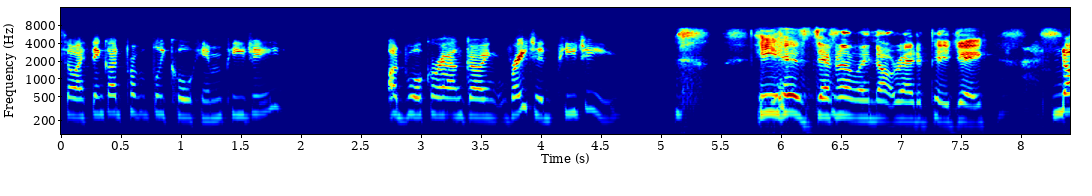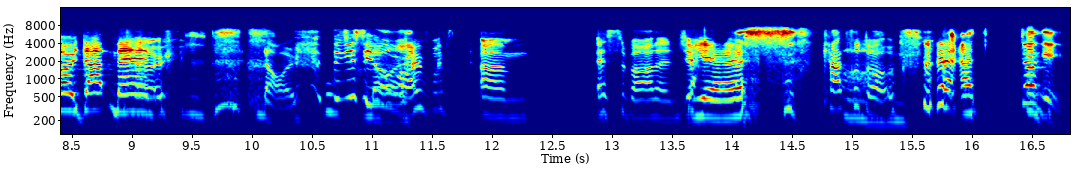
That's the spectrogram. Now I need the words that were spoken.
So I think I'd probably call him PG. I'd walk around going rated PG. he is definitely not rated PG. No, that man. No. No. Did you see No. the live with um Esteban and Jack? Yes. Cats or Oh, dogs? A doggy.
